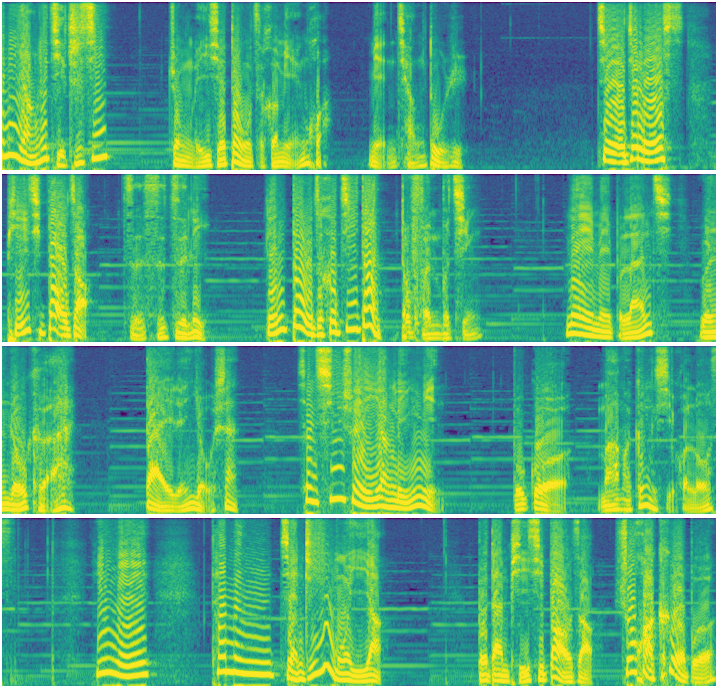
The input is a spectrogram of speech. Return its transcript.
他们养了几只鸡，种了一些豆子和棉花，勉强度日。姐姐罗斯脾气暴躁，自私自利，连豆子和鸡蛋都分不清。妹妹布兰奇温柔可爱，待人友善，像蟋蟀一样灵敏。不过妈妈更喜欢罗斯。因为他们简直一模一样，不但脾气暴躁、说话刻薄，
